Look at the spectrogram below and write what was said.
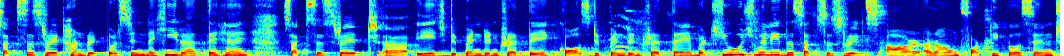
सक्सेस रेट 100 परसेंट नहीं रहते हैं। सक्सेस रेट एज डिपेंडेंट रहते हैं कॉस्ट डिपेंडेंट रहते हैं but usually the success rates are around 40 percent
